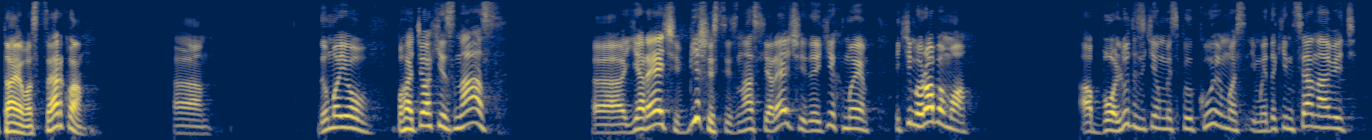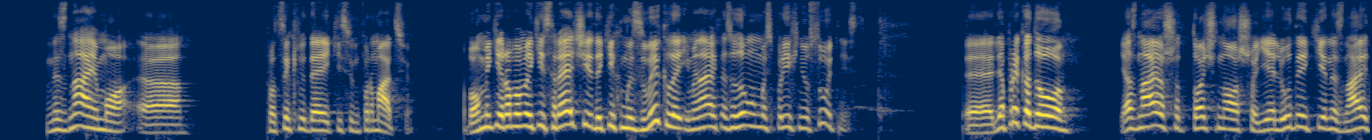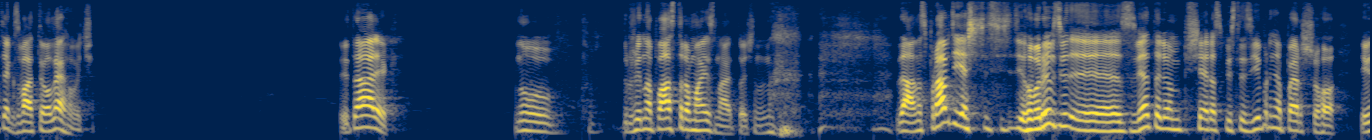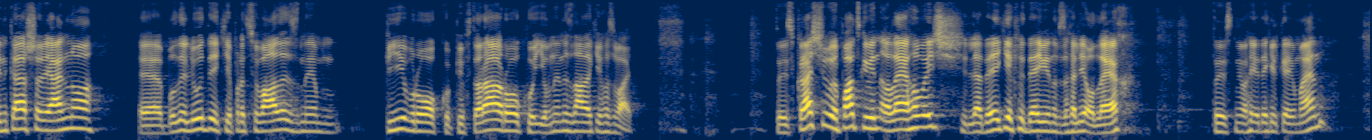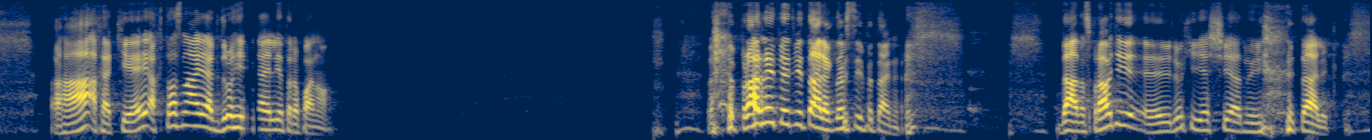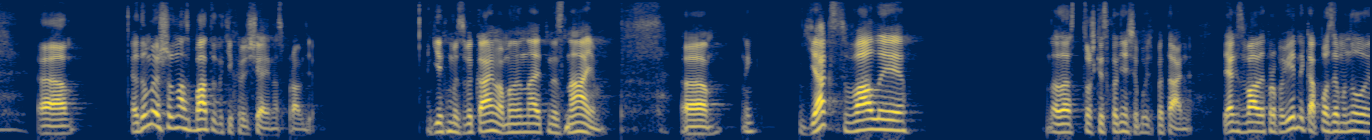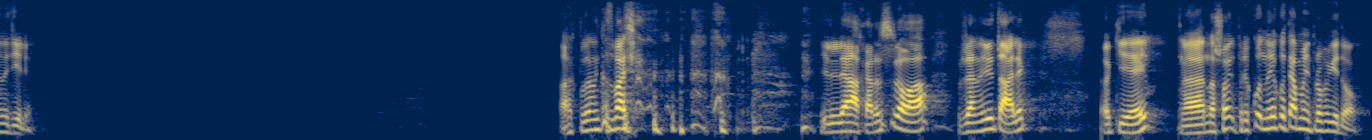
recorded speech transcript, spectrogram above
Вітаю вас, церква. Е, Думаю, в багатьох із нас е, є речі, в більшості з нас є речі, до яких ми, які ми робимо, або люди, з якими ми спілкуємось, і ми до кінця навіть не знаємо е, про цих людей якусь інформацію. Або ми робимо якісь речі, до яких ми звикли, і ми навіть не задумуємось про їхню сутність. Для прикладу, я знаю, що точно що є люди, які не знають, як звати Олеговича. Віталік. Ну, дружина пастора має знати точно. Да, насправді я говорив з, е, Вєтелем ще раз після зібрання першого, і він каже, що реально е, були люди, які працювали з ним півроку, півтора року, і вони не знали, як його звати. Тобто, в кращому випадку він Олегович, для деяких людей він взагалі Олег. Тобто, в нього є декілька імен. Ага, а окей. А хто знає, як друге ім'я літера панова? Правильно відповідь Віталік на всі питання. Да, насправді, в Ілюхі є ще один Віталік. Е, я думаю, що в нас багато таких речей насправді, яких ми звикаємо, а ми навіть не знаємо. Е, як звали, ну, трошки складніше будуть питання. Як звали проповідника позаминулої неділі? А Куленко звати? Ілля, хорошо. Вже не Віталік. Окей. Е, на що, на яку тему він проповідував?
